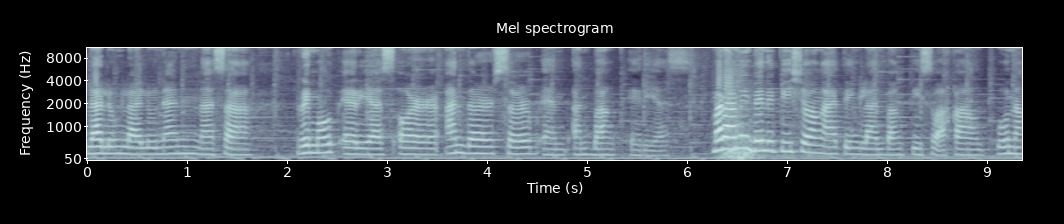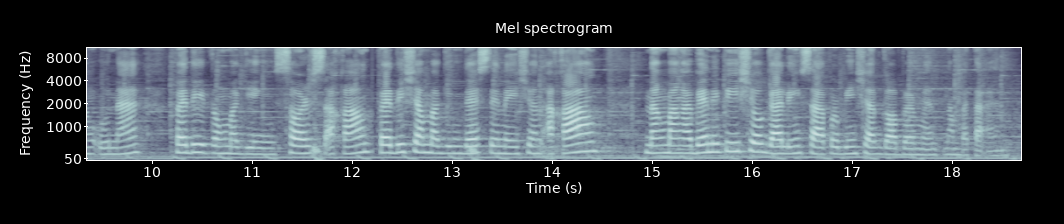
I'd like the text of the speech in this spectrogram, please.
lalong-lalo na nasa remote areas or underserved and unbanked areas. Maraming benepisyo ang ating Land Bank Piso Account. Unang-una, pwede itong maging source account, pwede siya maging destination account ng mga benepisyo galing sa provincial government ng Bataan.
